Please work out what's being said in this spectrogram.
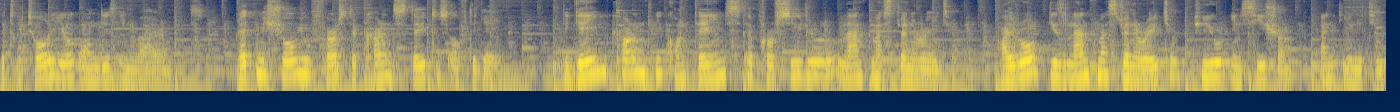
the tutorial on this environment. Let me show you first the current status of the game. The game currently contains a procedural landmass generator. I wrote this landmass generator pure in C Sharp and Unity.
